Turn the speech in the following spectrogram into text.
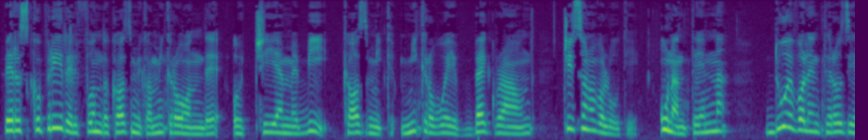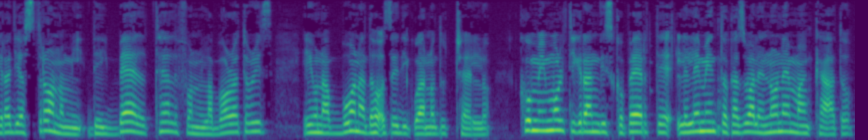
Per scoprire il fondo cosmico a microonde, o CMB, Cosmic Microwave Background, ci sono voluti un'antenna, due volenterosi radioastronomi dei Bell Telephone Laboratories e una buona dose di guano d'uccello. Come in molti grandi scoperte, l'elemento casuale non è mancato,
